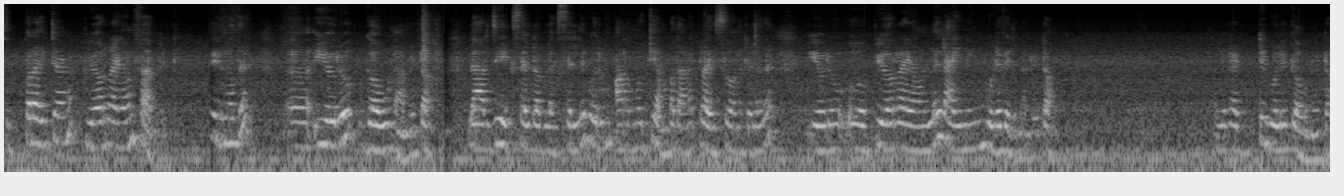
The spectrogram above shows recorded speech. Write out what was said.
സൂപ്പർ ആയിട്ടാണ് പ്യുവർ റയോൺ ഫാബ്രിക് വരുന്നത് ഈ ഒരു ഗൗണാണ് കേട്ടോ ലാർജ് എക്സൽ ഡബിൾ എക്സലിൽ വെറും അറുന്നൂറ്റി അമ്പതാണ് പ്രൈസ് വന്നിട്ടുള്ളത്. ഈ ഒരു പ്യുവർ റയോണിൽ ലൈനിങ്ങും കൂടെ വരുന്നുണ്ട് കേട്ടോ നല്ലൊരു അടിപൊളി ഗൗൺ കേട്ടോ.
